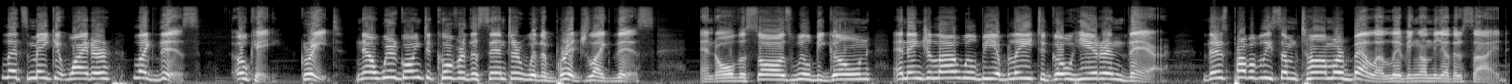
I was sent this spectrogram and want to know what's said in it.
Let's make it wider, like this. Okay, great. Now we're going to cover the center with a bridge like this. And all the saws will be gone, and Angela will be able to go here and there. There's probably some Tom or Bella living on the other side.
